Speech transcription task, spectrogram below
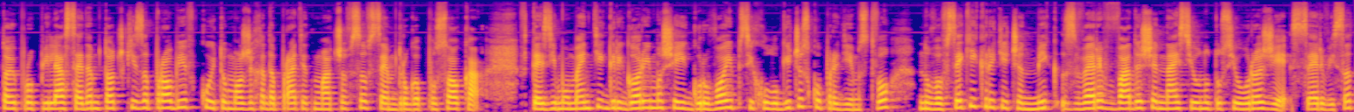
той пропиля 7 точки за пробив, които можеха да пратят матча в съвсем друга посока. В тези моменти Григори имаше игрово и психологическо предимство, но във всеки критичен миг Зверев вадеше най-силното си оръжие – сервисът,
